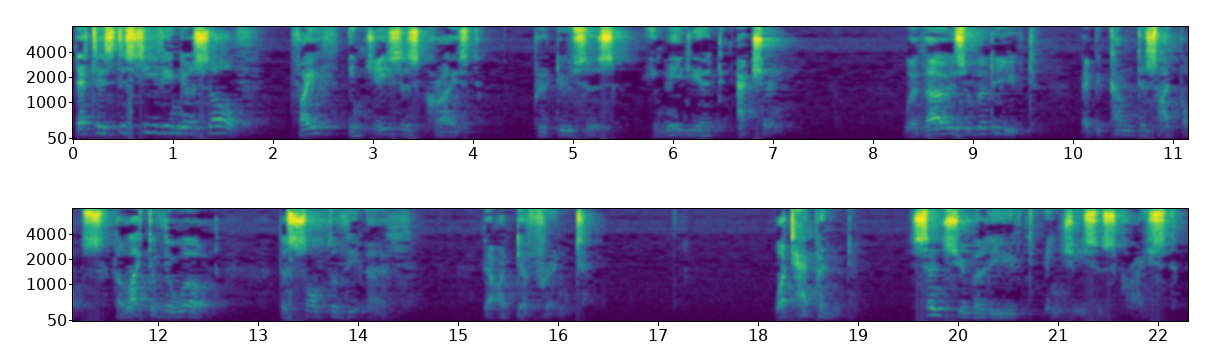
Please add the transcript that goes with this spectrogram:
that is deceiving yourself? Faith in Jesus Christ produces immediate action. With those who believed, they become disciples, the light of the world, the salt of the earth. They are different. What happened since you believed in Jesus Christ?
